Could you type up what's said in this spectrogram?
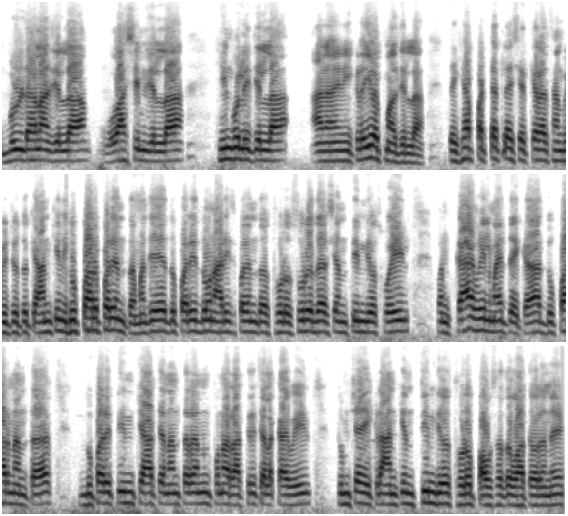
बुलढाणा जिल्हा वाशिम जिल्हा हिंगोली जिल्हा आणि इकडे यवतमाळ जिल्हा. तर ह्या पट्ट्यातल्या शेतकऱ्याला सांगू इच्छितो की आणखीन दुपारपर्यंत म्हणजे दुपारी दोन अडीच पर्यंत थोडं सूर्यदर्शन तीन दिवस होईल. पण काय होईल माहितीये का? दुपारनंतर दुपारी तीन चारच्या नंतर आणि पुन्हा रात्रीच्याला काय होईल? तुमच्या इकडे आणखीन तीन दिवस थोडं पावसाचं वातावरण आहे.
